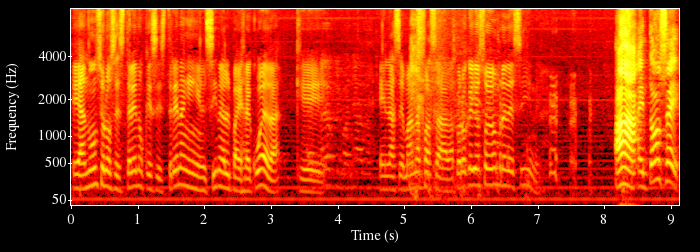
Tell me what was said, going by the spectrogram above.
eh, anuncio los estrenos que se estrenan en el cine del país. Recuerda que en la semana pasada, pero que yo soy hombre de cine. Ah, entonces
